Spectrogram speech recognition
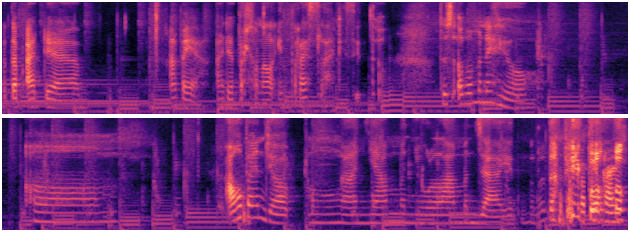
tetap ada apa ya? Ada personal interest lah di situ. Terus apa meneh yo? Um, aku pengen jawab menganyam, menyulam, menjahit, tapi bohong.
